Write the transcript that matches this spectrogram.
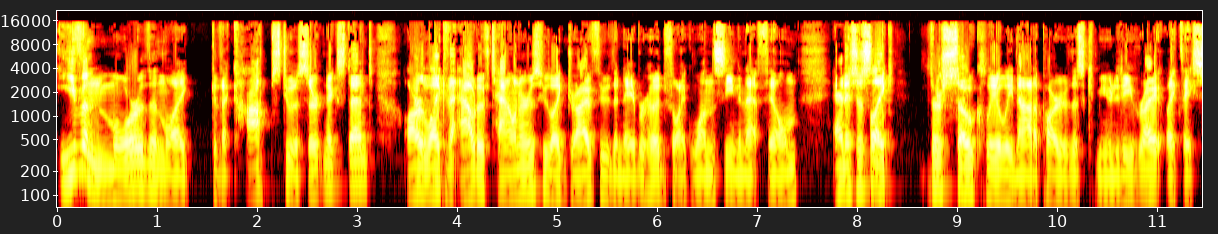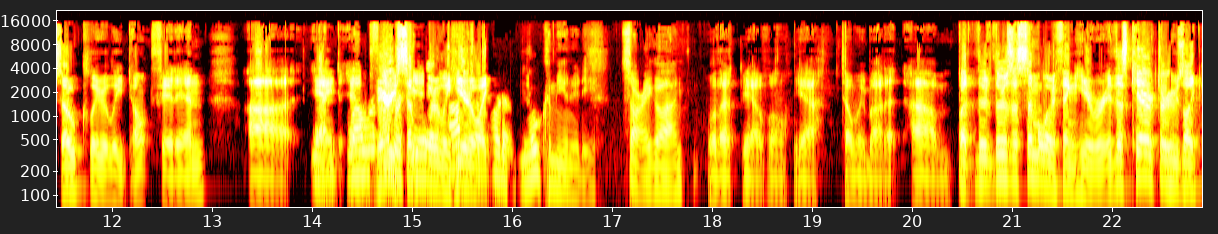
even more than like the cops to a certain extent are like the out of towners who like drive through the neighborhood for like one scene in that film and it's just like they're so clearly not a part of this community right like they so clearly don't fit in uh Right. and, Well, and very similarly here like part of no community. Sorry, go on. well that yeah well yeah tell me about it um but there, there's a similar thing here where this character who's like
